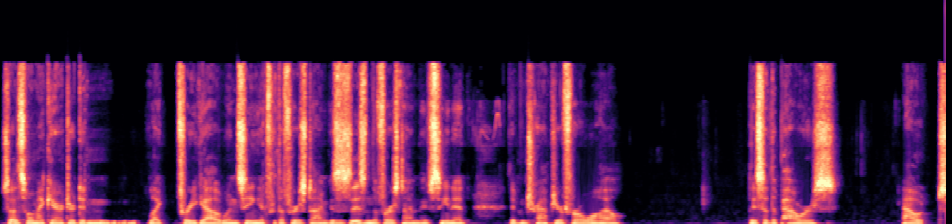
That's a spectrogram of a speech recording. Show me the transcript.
So that's why my character didn't, like, freak out when seeing it for the first time, because this isn't the first time they've seen it. They've been trapped here for a while. They said the power's out,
